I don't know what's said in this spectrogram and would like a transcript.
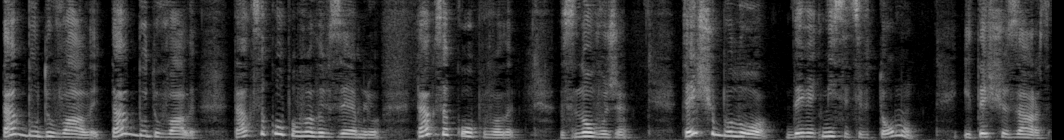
Так будували, так будували, так закопували в землю, так закопували. Знову ж, те, що було 9 місяців тому, і те, що зараз,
